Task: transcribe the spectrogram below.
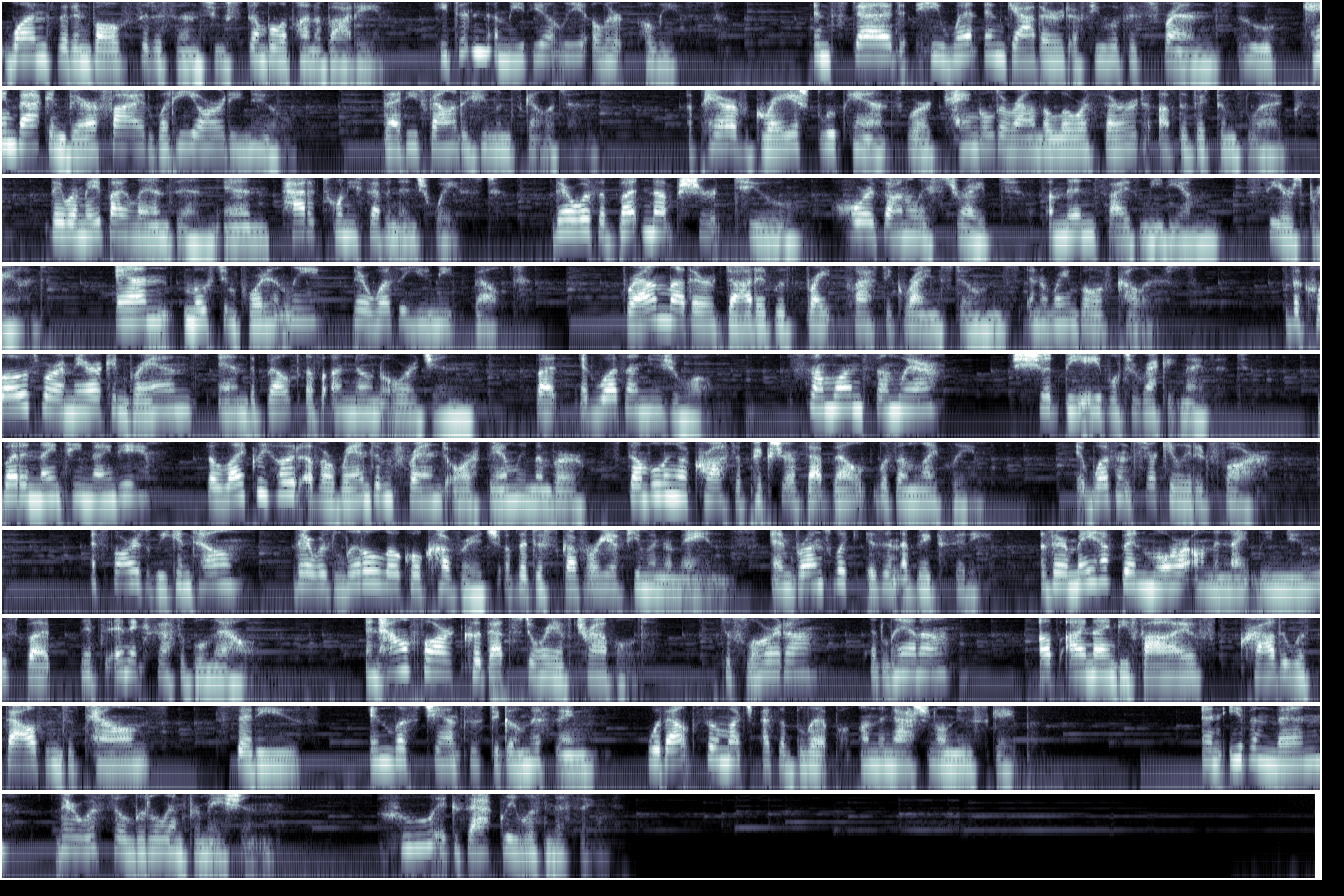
ones that involve citizens who stumble upon a body, he didn't immediately alert police. Instead, he went and gathered a few of his friends who came back and verified what he already knew that he'd found a human skeleton. A pair of grayish blue pants were tangled around the lower third of the victim's legs. They were made by Lands End and had a 27 inch waist. There was a button up shirt, too, horizontally striped, a men's size medium, Sears brand. And most importantly, there was a unique belt. Brown leather dotted with bright plastic rhinestones in a rainbow of colors. The clothes were American brands and the belt of unknown origin, but it was unusual. Someone somewhere should be able to recognize it. But in 1990, the likelihood of a random friend or family member stumbling across a picture of that belt was unlikely. It wasn't circulated far. As far as we can tell, there was little local coverage of the discovery of human remains, and Brunswick isn't a big city. There may have been more on the nightly news, but it's inaccessible now. And how far could that story have traveled? To Florida? Atlanta? Up I 95, crowded with thousands of towns, cities, endless chances to go missing, without so much as a blip on the national newscape. And even then, there was so little information. Who exactly was missing?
